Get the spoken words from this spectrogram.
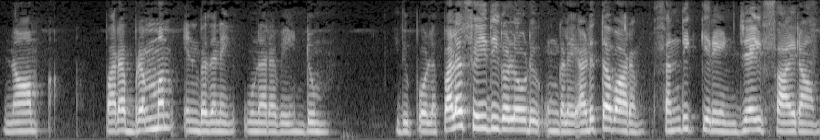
நாம் பரபிரம்மம் என்பதனை உணர வேண்டும். இதுபோல பல செய்திகளோடு உங்களை அடுத்த வாரம் சந்திக்கிறேன். ஜெய் சாய்ராம்.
